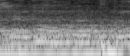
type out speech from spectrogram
Sever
